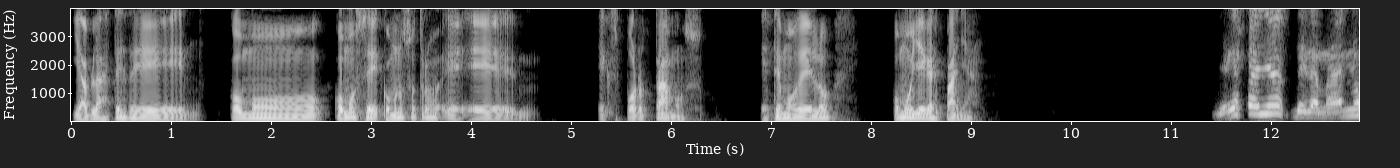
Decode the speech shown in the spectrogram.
y hablaste de cómo, cómo, se, cómo nosotros eh, exportamos este modelo, ¿cómo llega a España? Llega a España de la mano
